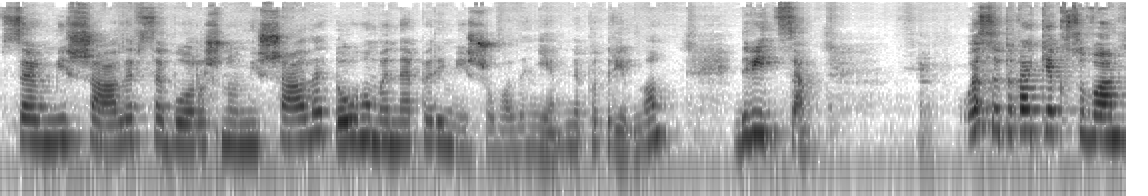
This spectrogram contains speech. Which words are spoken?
Все вмішали, все борошно вмішали. Довго ми не перемішували. Ні, не потрібно. Дивіться, ось така кексова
